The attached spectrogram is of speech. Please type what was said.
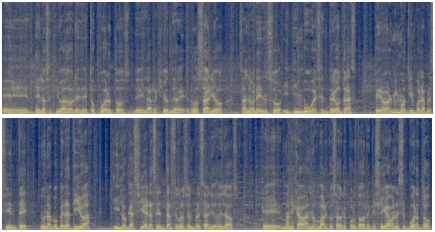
eh, de los estibadores de estos puertos, de la región de Rosario, San Lorenzo y Timbúes, entre otras, pero al mismo tiempo era presidente de una cooperativa y lo que hacía era sentarse con los empresarios de los que manejaban los barcos agroexportadores que llegaban a ese puerto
